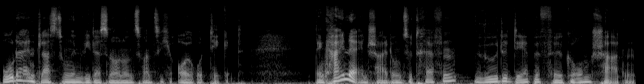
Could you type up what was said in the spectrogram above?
oder Entlastungen wie das 29-Euro-Ticket. Denn keine Entscheidung zu treffen, würde der Bevölkerung schaden.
